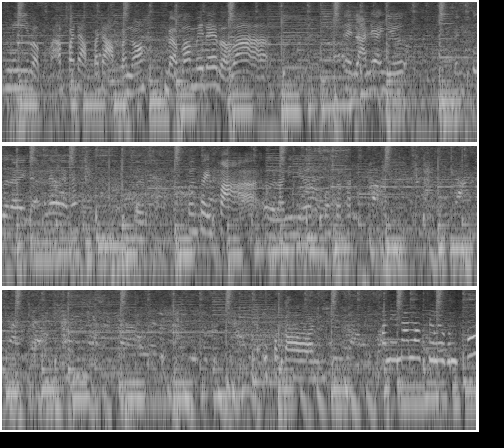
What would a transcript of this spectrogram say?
แบบมีแบบประดับประดับอะเนาะแบบว่าไม่ได้แบบว่าในร้านเนี่ยเยอะ เป็นปืนอะไรเนี่ยเรียกอะไรนะปืนไฟฟ้าเออร้านนี้เยอะปืนไฟฟ้าอุปกรณ์อันนี้น่ารักจังเลยคุณพ่อ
